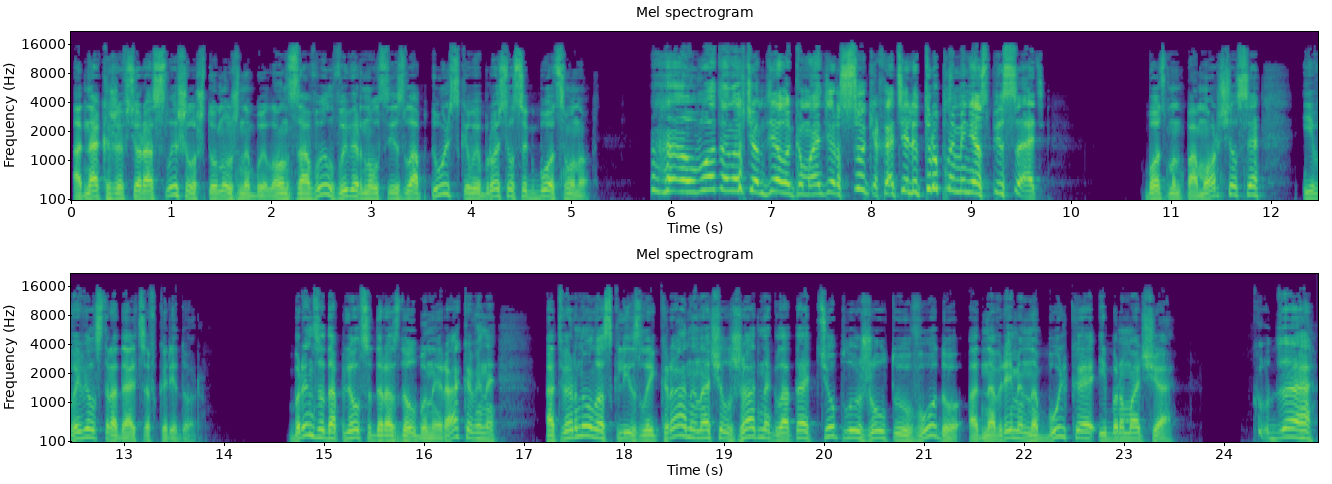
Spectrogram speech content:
однако же все расслышал, что нужно было. Он завыл, вывернулся из лап Тульского и бросился к боцману. «А, вот оно в чем дело, командир! Суки, хотели труп на меня списать!» Боцман поморщился и вывел страдальца в коридор. Брынза доплелся до раздолбанной раковины, отвернул осклизлый кран и начал жадно глотать теплую желтую воду, одновременно булькая и бормоча. «Куда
